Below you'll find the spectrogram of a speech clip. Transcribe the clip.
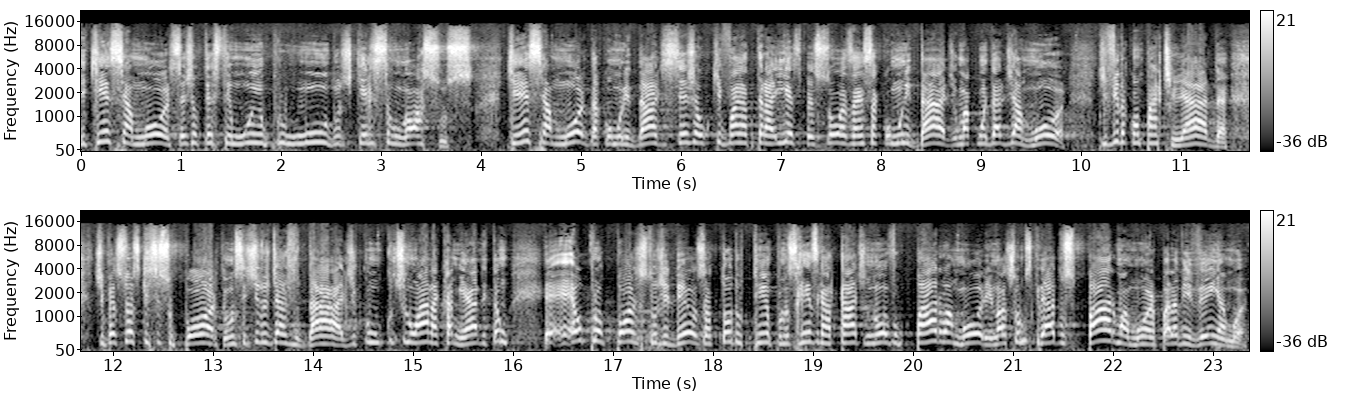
e que esse amor seja o testemunho para o mundo de que eles são nossos. Que esse amor da comunidade seja o que vai atrair as pessoas a essa comunidade, uma comunidade de amor, de vida compartilhada, de pessoas que se suportam, no sentido de ajudar, de continuar na caminhada. Então, é, é o propósito de Deus a todo tempo nos resgatar de novo para o amor. E nós fomos criados para o amor, para viver em amor.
